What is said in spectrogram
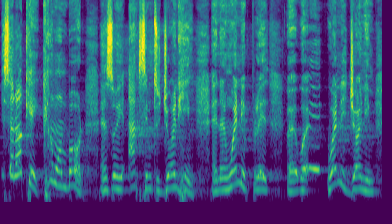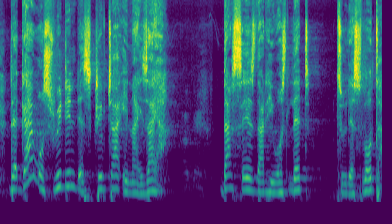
He said, Okay, come on board. And so he asked him to join him. And then when he played, uh, when he joined him, the guy was reading the scripture in Isaiah okay. that says that he was led to the slaughter.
